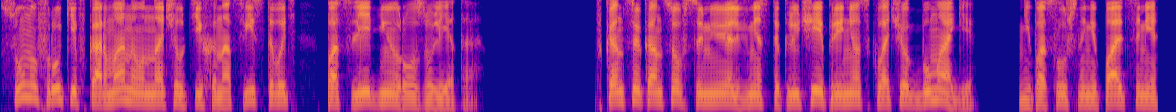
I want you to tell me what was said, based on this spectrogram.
Сунув руки в карманы, он начал тихо насвистывать последнюю розу лета. В конце концов Самюэль вместо ключей принес клочок бумаги. Непослушными пальцами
